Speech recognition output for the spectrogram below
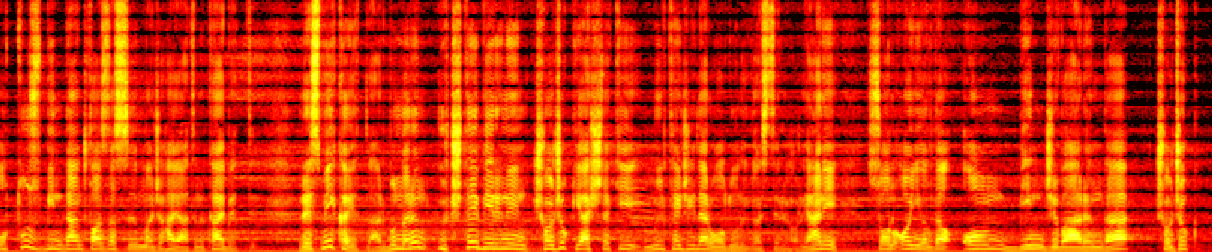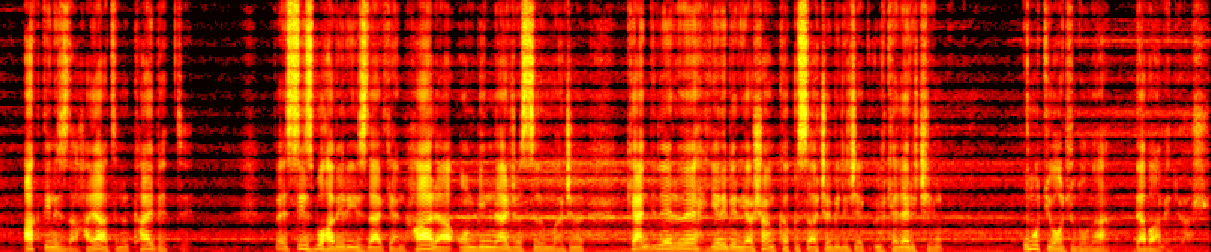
30 binden fazla sığınmacı hayatını kaybetti. Resmi kayıtlar bunların üçte birinin çocuk yaştaki mülteciler olduğunu gösteriyor. Yani son 10 yılda 10 bin civarında çocuk Akdeniz'de hayatını kaybetti. Ve siz bu haberi izlerken hala on binlerce sığınmacı kendilerine yeni bir yaşam kapısı açabilecek ülkeler için umut yolculuğuna devam ediyor.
